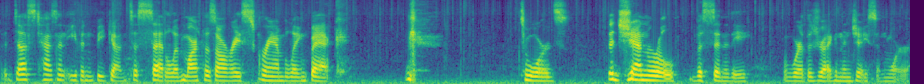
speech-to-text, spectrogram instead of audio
The dust hasn't even begun to settle, and Martha's already scrambling back towards the general vicinity of where the dragon and Jason were.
